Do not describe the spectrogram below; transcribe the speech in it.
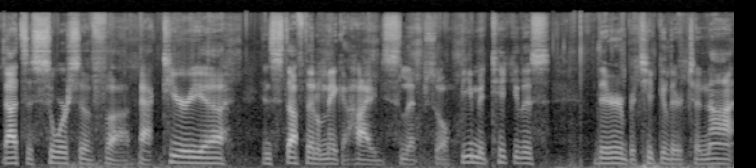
that's a source of uh, bacteria and stuff that'll make a hide slip. So be meticulous there in particular to not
